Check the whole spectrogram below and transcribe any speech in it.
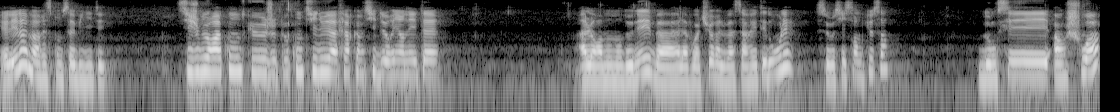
Elle est là ma responsabilité. Si je me raconte que je peux continuer à faire comme si de rien n'était, alors à un moment donné, bah, la voiture, elle va s'arrêter de rouler. C'est aussi simple que ça. Donc c'est un choix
